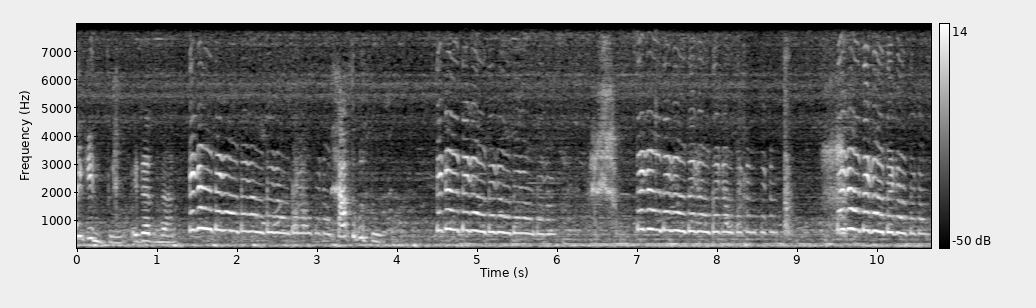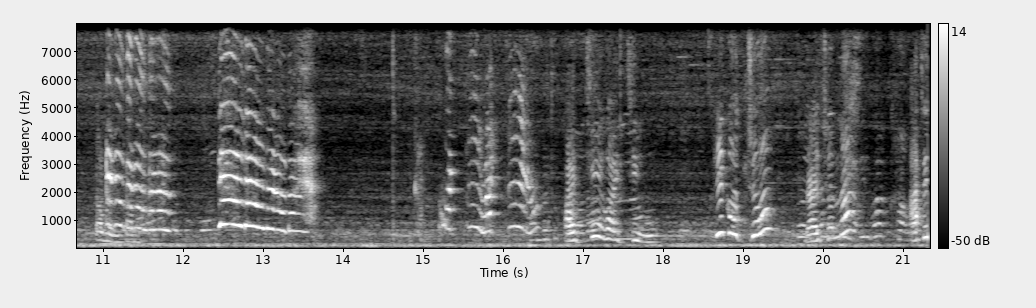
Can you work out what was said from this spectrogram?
জানে কিন্তু এটা কি করছ রায়চন্দ্র আছে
